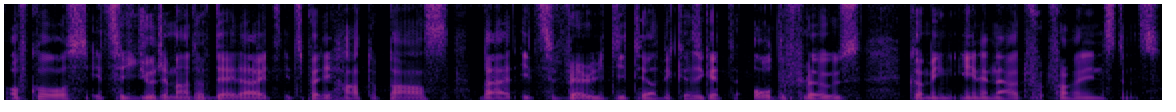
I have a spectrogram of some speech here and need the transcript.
Of course, it's a huge amount of data. It's, it's pretty hard to parse, but it's very detailed because you get all the flows coming in and out from an instance.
